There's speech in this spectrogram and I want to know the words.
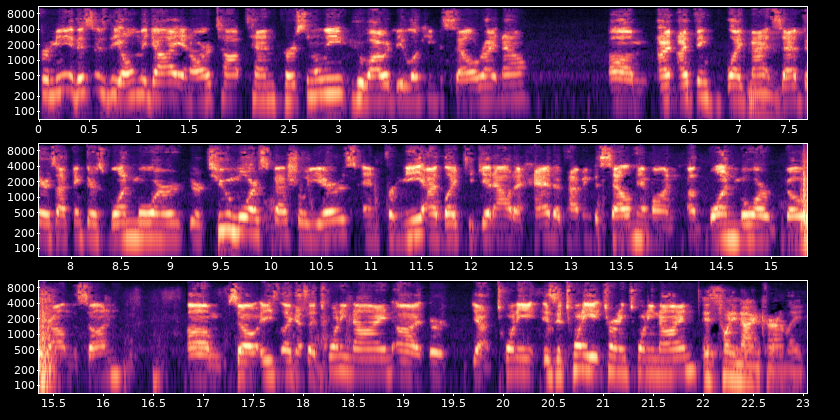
for me, this is the only guy in our top ten personally who I would be looking to sell right now. Um, I, I think, like Matt Hmm. said, there's I think there's one more or two more special years, and for me, I'd like to get out ahead of having to sell him on uh, one more go around the sun. Um, so he's like I said, 29 uh, or yeah, 20 is it 28 turning 29? It's 29 currently.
